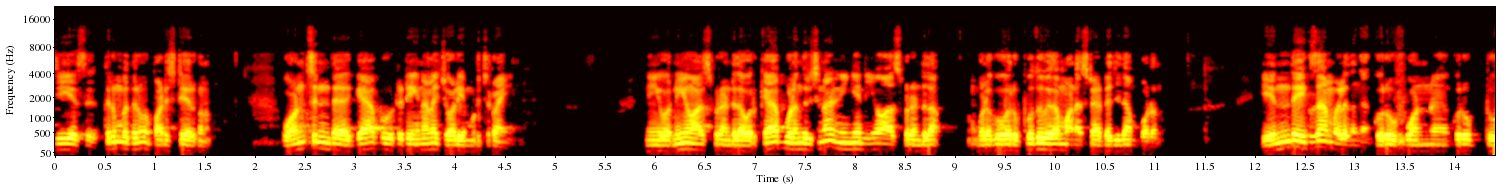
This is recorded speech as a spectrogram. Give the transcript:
ஜிஎஸ் திரும்ப திரும்ப படிச்சுட்டே இருக்கணும். ஒன்ஸ் இந்த கேப் விட்டுட்டீங்கனாலே ஜோலியை முடிச்சிருவாங்க. நீங்கள் ஒரு நியூ ஆஸ்பிரண்ட் தான். ஒரு கேப் விழுந்துருச்சுன்னா நீங்கள் நியூ ஆஸ்பிரண்ட் தான். உங்களுக்கு ஒரு புது விதமான ஸ்ட்ராட்டஜி தான் போடணும். எந்த எக்ஸாம் எழுதுங்க? குரூப் ஒன்னு குரூப் டூ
